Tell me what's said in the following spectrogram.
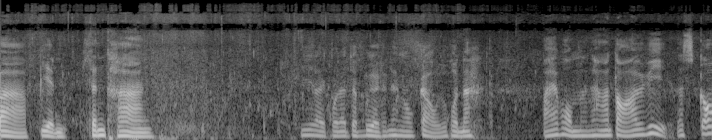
ป่าเปลี่ยนเส้นทาง ที่หลายคนอาจจะเบื่อเส้นทางเก่าๆทุกคนนะ ไปให้ผมเดินทางกันต่อครับพี่ let's go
